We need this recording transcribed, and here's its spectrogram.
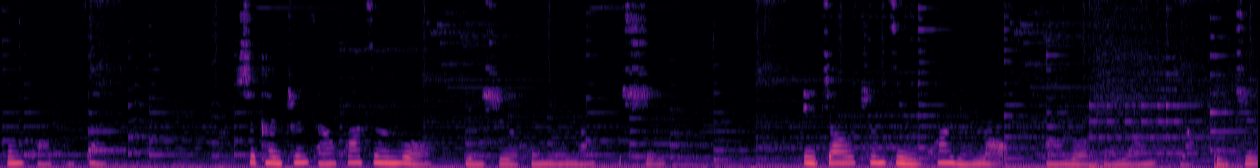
风华不再。是看春残花渐落，便是红颜老死时。一朝春尽花颜老，花落人亡两不知。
